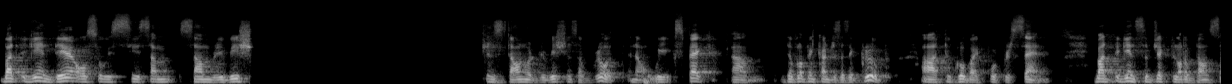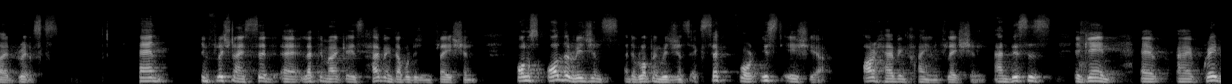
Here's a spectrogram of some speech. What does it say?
but again, there also we see some some revision downward revisions of growth. You know, we expect um, developing countries as a group uh, to grow by 4%, but again, subject to a lot of downside risks. And inflation, I said, uh, Latin America is having double-digit inflation. Almost all the regions, uh, developing regions, except for East Asia, are having high inflation. And this is, again, a, a great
